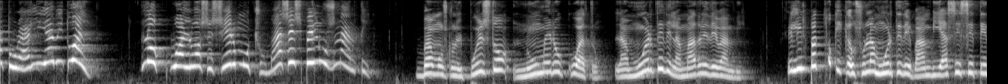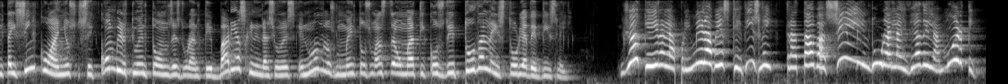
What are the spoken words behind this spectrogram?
natural y habitual cual lo hace ser mucho más espeluznante. Vamos con el puesto número 4, la muerte de la madre de Bambi. El impacto que causó la muerte de Bambi hace 75 años se convirtió entonces durante varias generaciones en uno de los momentos más traumáticos de toda la historia de Disney. Ya que era la primera vez que Disney trataba sin lindura la idea de la muerte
